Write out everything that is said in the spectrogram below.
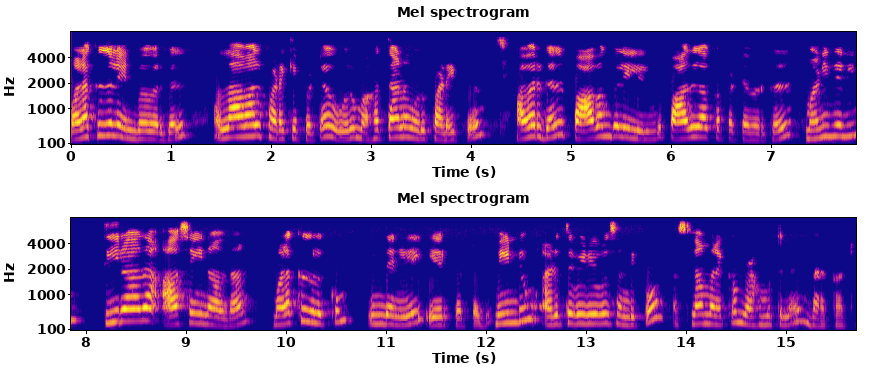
மலக்குகள் என்பவர்கள் அல்லாவால் படைக்கப்பட்ட ஒரு மகத்தான ஒரு படைப்பு. அவர்கள் பாவங்களிலிருந்து பாதுகாக்கப்பட்டவர்கள். மனிதனின் தீராத ஆசையினால்தான் மலக்குகளுக்கும் இந்த நிலை ஏற்பட்டது. மீண்டும் அடுத்த வீடியோவில் சந்திப்போம். அஸ்லாம் வலைக்கம் வரமத்துல்லாய் வரகாத்து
